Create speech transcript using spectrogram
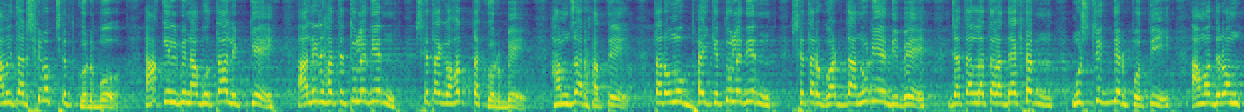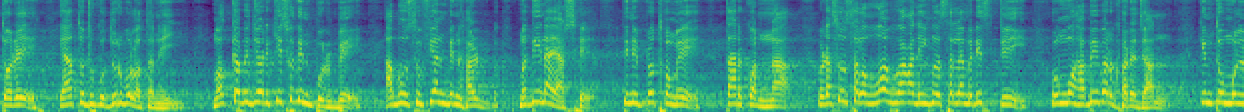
আমি তার শিরচ্ছেদ করব। আকিল বিন আবু তালিবকে আলীর হাতে তুলে দিন, সে তাকে হত্যা করবে। হামজার হাতে তার অমুক ভাইকে তুলে দিন, সে তার গর্দান উড়িয়ে দিবে, যাতে আল্লাহ তালা দেখেন মুশরিকদের প্রতি আমাদের অন্তরে এতটুকু দুর্বলতা নেই। মক্কা বিজয়ের কিছুদিন পূর্বে আবু সুফিয়ান বিন হার্ব মদিনায় আসে। তিনি প্রথমে তার কন্যা রাসুল সাল্লাহ আলী আসাল্লামের স্ত্রী উম্মু হাবিবার ঘরে যান। কিন্তু উম্মুল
